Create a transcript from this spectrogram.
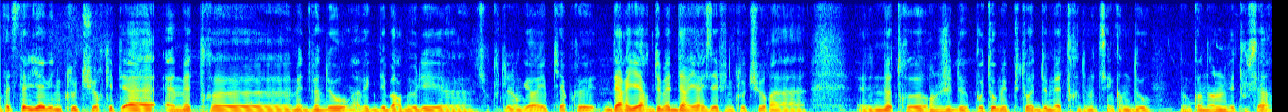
En fait, il y avait une clôture qui était à 1 mètre, euh, mètre 20 de haut, avec des barbelés euh, sur toute la longueur. Et puis après, derrière, 2 mètres derrière, ils avaient fait une clôture à une autre rangée de poteaux, mais plutôt à 2 mètres, 2 mètres 50 de haut. Donc on a enlevé tout ça.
